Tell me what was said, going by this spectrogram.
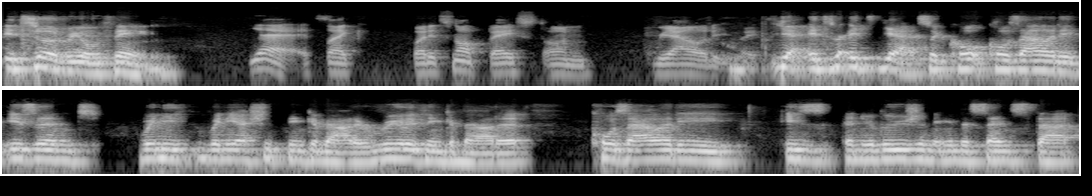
It's a real thing yeah, it's like, but it's not based on reality. Basically. Yeah, it's it's yeah. So causality isn't when you when you actually think about it, really think about it. Causality is an illusion in the sense that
